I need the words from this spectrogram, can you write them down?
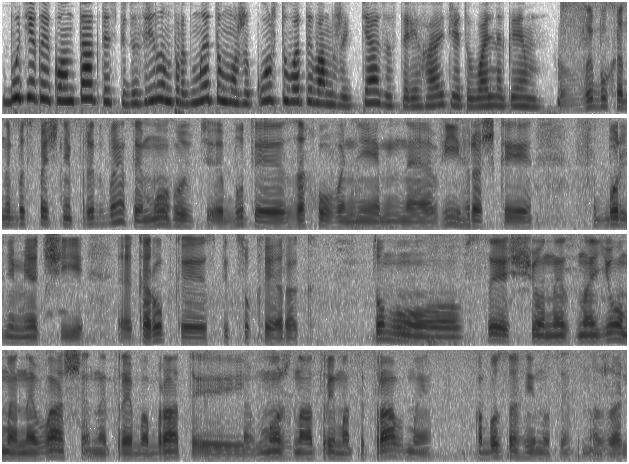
Будь-який контакт із підозрілим предметом може коштувати вам життя, застерігають рятувальники. Вибухонебезпечні предмети можуть бути заховані е, в іграшки, футбольні м'ячі, е, коробки з-під цукерок. Тому все, що не знайоме, не ваше, не треба брати. Можна отримати травми або загинути, на жаль,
